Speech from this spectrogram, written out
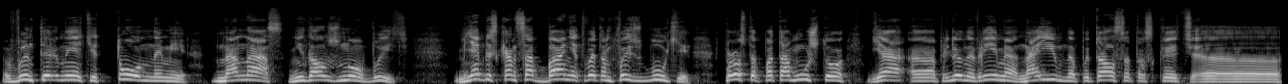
в интернете тоннами на нас не должно быть. Меня без конца банят в этом Фейсбуке, просто потому что я э, определенное время наивно пытался, так сказать, э, э,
